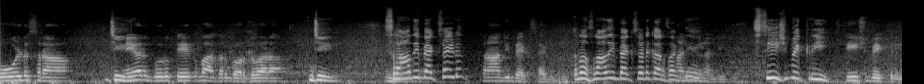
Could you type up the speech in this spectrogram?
올ਡ ਸਰਾਂ ਜੀ। ਨੀਅਰ ਗੁਰੂ ਤੇਗ ਬਹਾਦਰ ਗੁਰਦੁਆਰਾ। ਜੀ। ਸਰਾਂ ਦੀ ਬੈਕ ਸਾਈਡ ਸਰਾਂ ਦੀ ਬੈਕ ਸਾਈਡ ਜੀ। ਨਾ ਸਰਾਂ ਦੀ ਬੈਕ ਸਾਈਡ ਕਰ ਸਕਦੇ ਆ। ਹਾਂਜੀ ਜੀ। Satish bakery. Satish bakery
